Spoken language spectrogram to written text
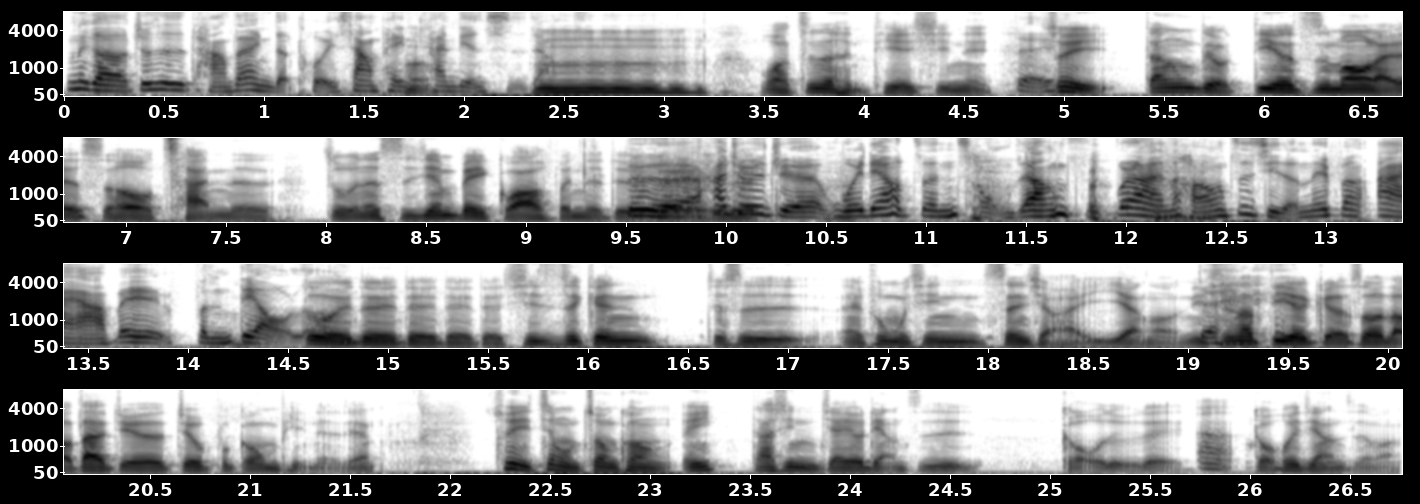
那个就是躺在你的腿上陪你看电视，这样子。哇，真的很贴心呢。对，所以当有第二只猫来的时候，惨了，主人的时间被瓜分了，对不对？对对，它就会觉得我一定要争宠这样子，不然好像自己的那份爱啊被分掉了。对对对对对，其实这跟。就是哎，父母亲生小孩一样哦。你生到第二个的时候，老大觉得就不公平了，这样。所以这种状况，哎，大兴，你家有两只狗，对不对？嗯。狗会这样子吗？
